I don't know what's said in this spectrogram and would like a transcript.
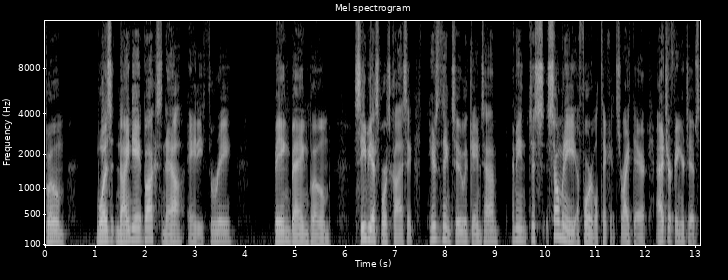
Boom. Was 98 bucks? Now 83. Bing, bang, boom. CBS Sports Classic. Here's the thing, too, with Game Time. I mean, just so many affordable tickets right there at your fingertips.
